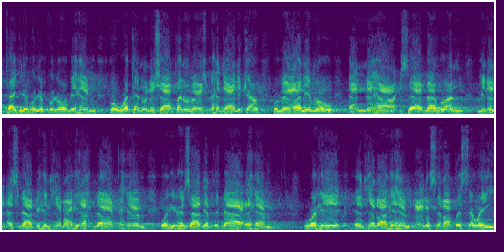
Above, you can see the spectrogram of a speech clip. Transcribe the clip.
تجلب لقلوبهم قوة ونشاطا وما أشبه ذلك وما علموا أنها سبب من الأسباب في انحراف أخلاقهم وفي فساد طباعهم. وفي انحرافهم عن الصراط السوي.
